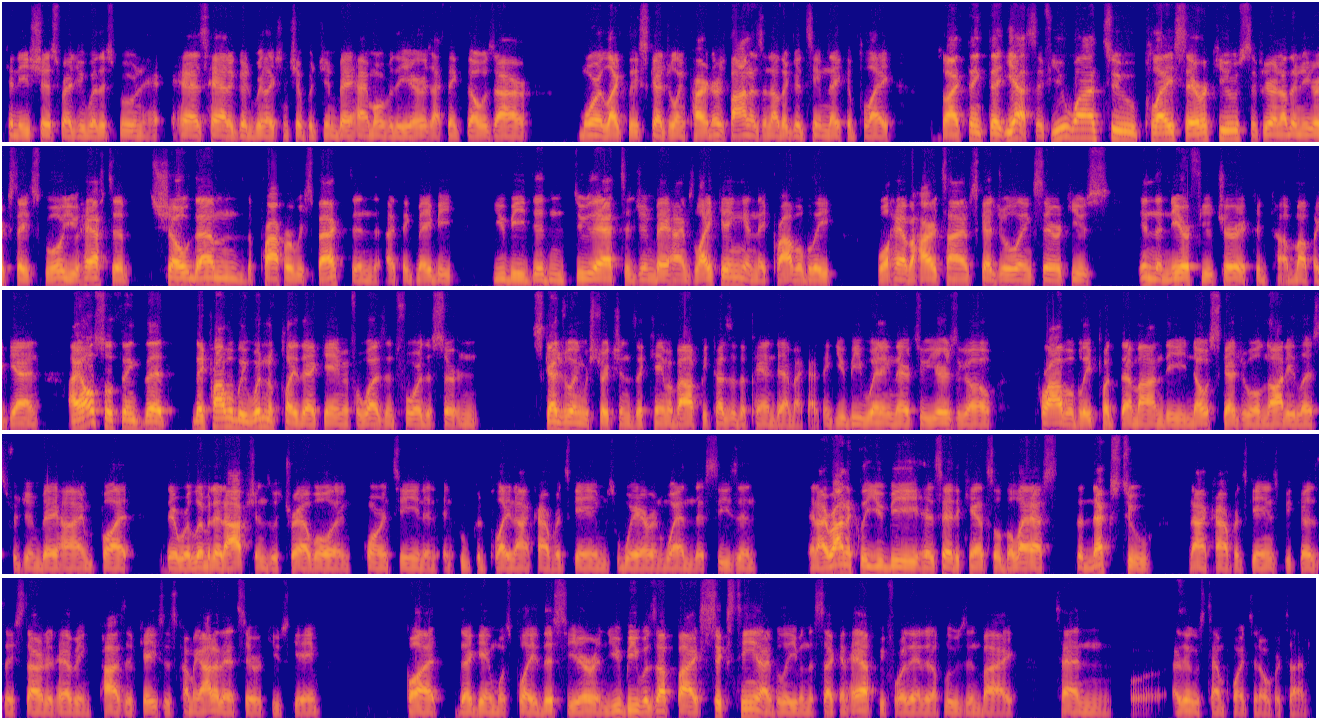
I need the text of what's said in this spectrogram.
Canisius, Reggie Witherspoon has had a good relationship with Jim Boeheim over the years. I think those are more likely scheduling partners. is another good team they could play. So I think that yes, if you want to play Syracuse, if you're another New York State school, you have to show them the proper respect. And I think maybe UB didn't do that to Jim Boeheim's liking, and they probably will have a hard time scheduling Syracuse in the near future. It could come up again. I also think that they probably wouldn't have played that game if it wasn't for the certain scheduling restrictions that came about because of the pandemic. I think UB winning there two years ago probably put them on the no schedule naughty list for Jim Boeheim, but there were limited options with travel and quarantine and, and who could play non conference games where and when this season. And ironically, UB has had to cancel the last, the next two non conference games because they started having positive cases coming out of that Syracuse game. But that game was played this year, and UB was up by 16, I believe, in the second half before they ended up losing by 10, I think it was 10 points in overtime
